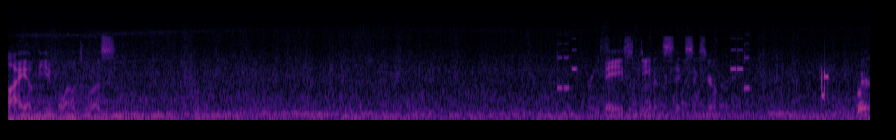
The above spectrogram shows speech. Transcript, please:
fly a vehicle out to us. Base, Demon 660. Where's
